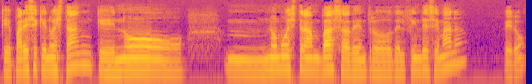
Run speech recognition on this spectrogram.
que parece que no están, que no Mm, no muestran basa dentro del fin de semana, pero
